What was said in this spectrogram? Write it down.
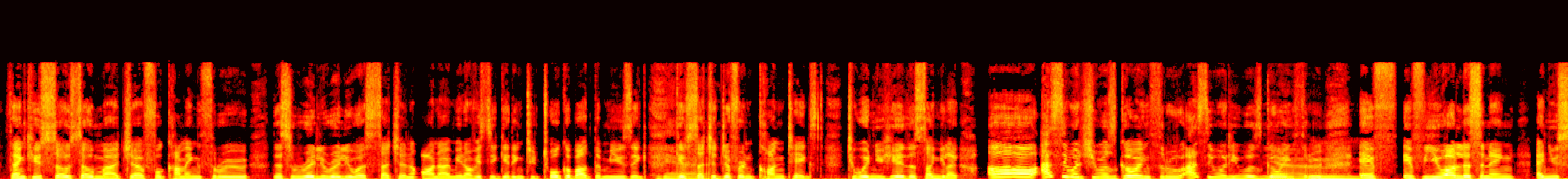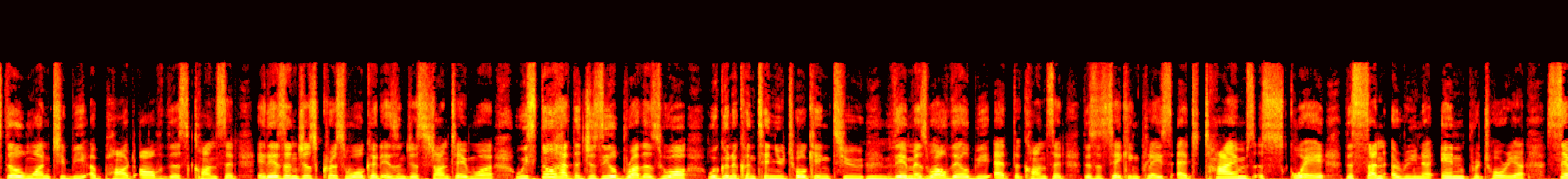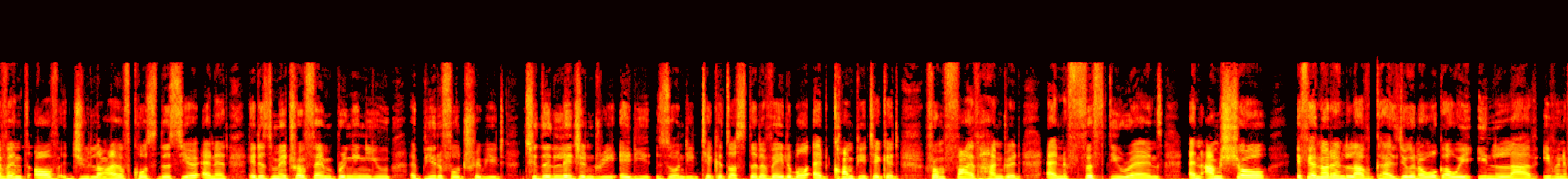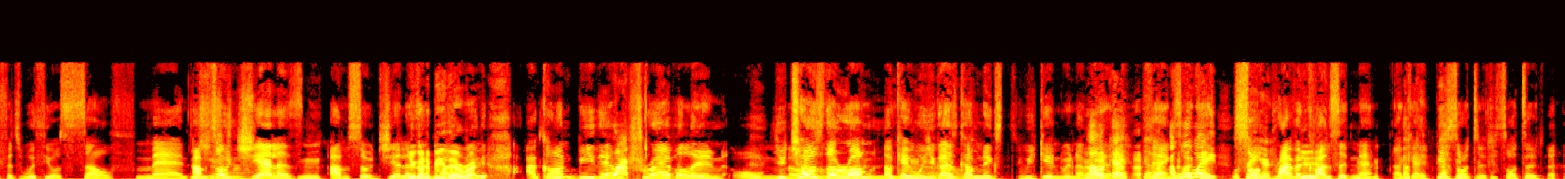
Thank you so, so much uh, for coming through. This really, really was such an honor. I mean, obviously, getting to talk about the music gives such a different context to when you hear the song. You're like, oh, I see what she was going through. I see what he was going Yeah. through. If if you are listening and you still want to be a part of this concert, it isn't just Chris Walker. It isn't just Chanté Moore. We still have the Jazeel brothers who are. We're going to continue talking to them as well. They'll be at the concert. This is taking place at Times Square, the Sun Arena in Pretoria, 7th of July, of course, this year. And it, it is Metro FM bringing you a beautiful tribute to the legendary Eddie Zondi. Tickets are still available at CompuTicket from 550 rands. And I'm sure if you're not in love, guys, you're going to walk away in love, even if it's with yourself. Man, I'm so jealous. Mm. I'm so jealous. You're gonna I be can't there, right? I can't be there. I'm traveling. Oh, no You chose the wrong. Okay, well, you guys come next weekend when I'm Okay, here. yeah. Thanks. We'll okay. wait. We'll so stay here. private Yeah. concert, ne? Okay, Okay, yeah. sorted, sorted.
